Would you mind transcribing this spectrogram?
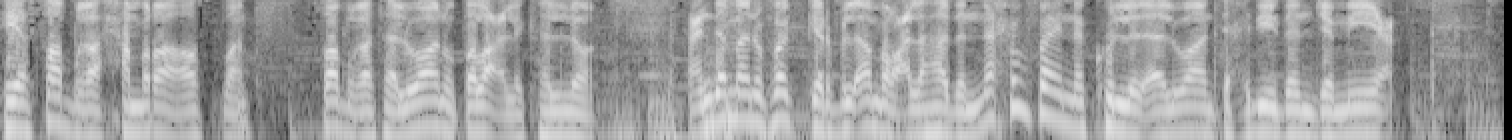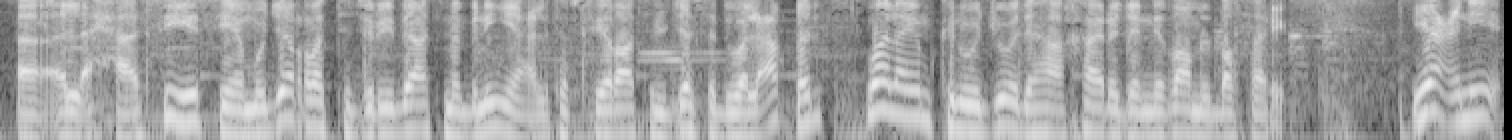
هي صبغة حمراء أصلا صبغة ألوان وطلع لك هاللون. عندما نفكر في الأمر على هذا النحو فإن كل الألوان تحديدا جميع آه، الأحاسيس. هي مجرد تجريدات مبنية على تفسيرات الجسد والعقل ولا يمكن وجودها خارج النظام البصري. يعني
